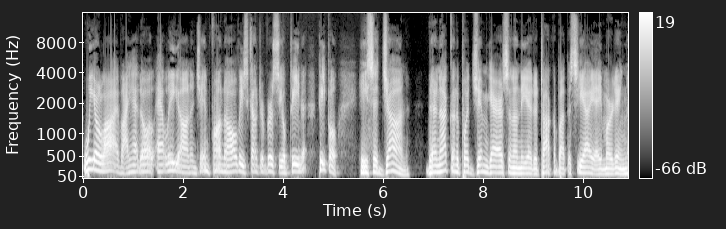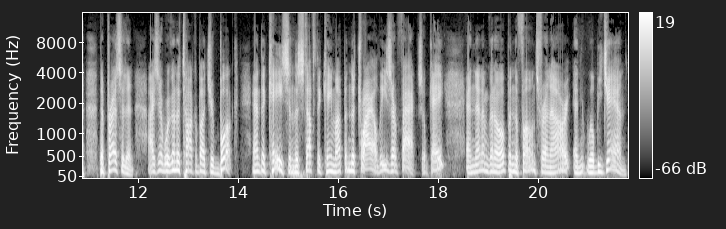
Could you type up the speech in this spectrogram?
we are live. I had all Ali on and Jane Fonda, all these controversial people. He said, John, they're not going to put Jim Garrison on the air to talk about the CIA murdering the president. I said, we're going to talk about your book and the case and the stuff that came up in the trial. These are facts, okay? And then I'm going to open the phones for an hour and we'll be jammed.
